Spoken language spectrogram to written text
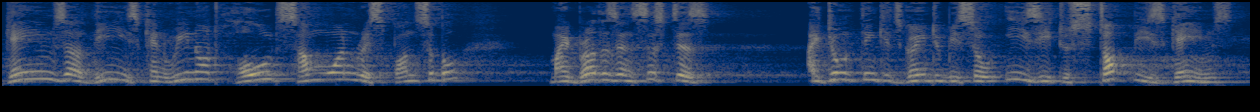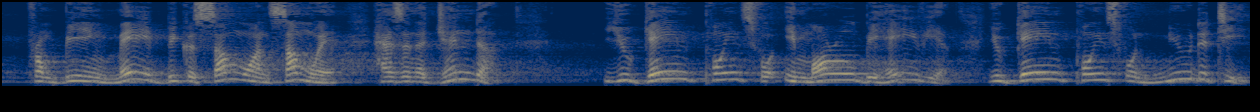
games are these? Can we not hold someone responsible? My brothers and sisters, I don't think it's going to be so easy to stop these games from being made because someone somewhere has an agenda. You gain points for immoral behavior. You gain points for nudity.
